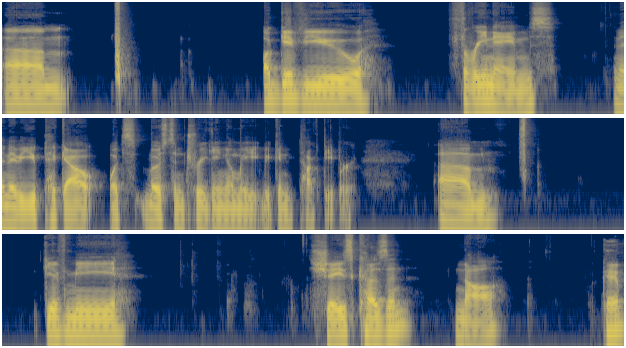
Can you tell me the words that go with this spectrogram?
Um I'll give you three names and then maybe you pick out what's most intriguing and we we can talk deeper. Um give me Shai's cousin, Nah. Okay.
